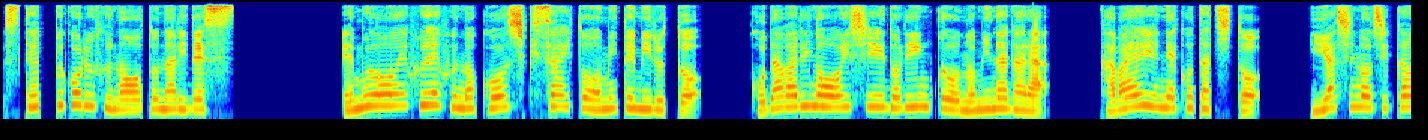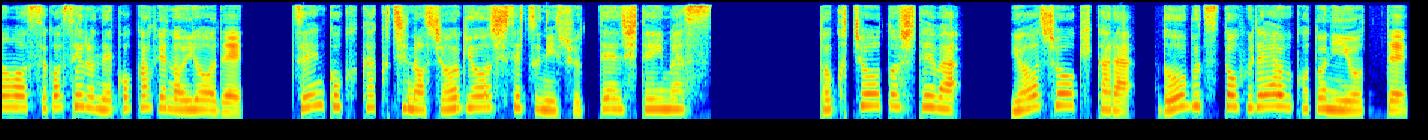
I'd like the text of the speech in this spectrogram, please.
ステップゴルフのお隣です。MOFF の公式サイトを見てみると、こだわりの美味しいドリンクを飲みながら、可愛い猫たちと癒しの時間を過ごせる猫カフェのようで、全国各地の商業施設に出店しています。特徴としては、幼少期から動物と触れ合うことによって、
